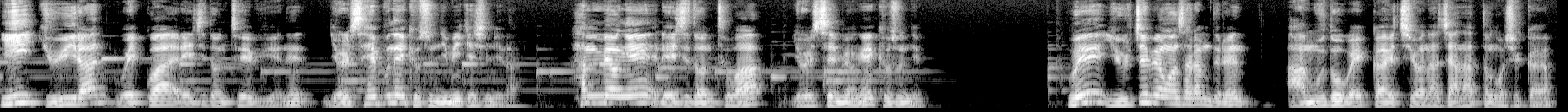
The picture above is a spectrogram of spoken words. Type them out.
이 유일한 외과 레지던트의 위에는 13분의 교수님이 계십니다. 한 명의 레지던트와 13명의 교수님. 왜 율제병원 사람들은 아무도 외과에 지원하지 않았던 것일까요?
